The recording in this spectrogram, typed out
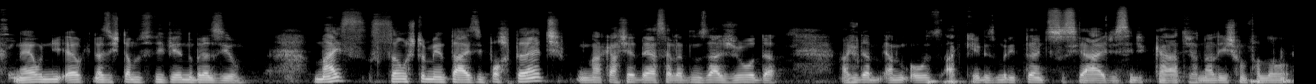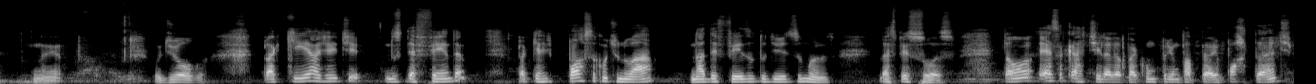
Sim. né? É o que nós estamos vivendo no Brasil. Mas são instrumentais importantes. Uma cartilha dessa ela nos ajuda ajuda os, aqueles militantes sociais de sindicatos, jornalistas, como falou né, o Diogo, para que a gente nos defenda, para que a gente possa continuar na defesa dos direitos humanos das pessoas. Então, essa cartilha ela vai cumprir um papel importante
